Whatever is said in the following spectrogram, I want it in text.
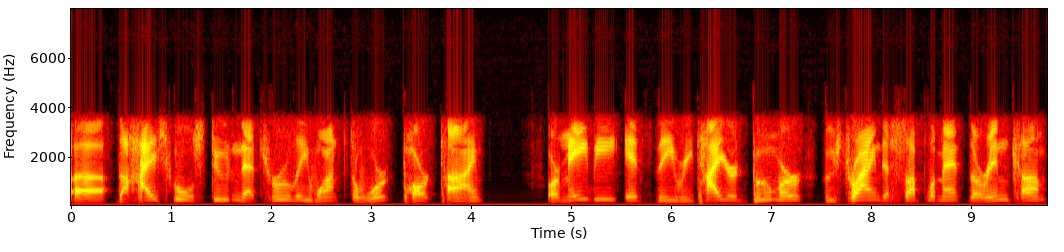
uh, the high school student that truly wants to work part time or maybe it's the retired boomer who's trying to supplement their income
